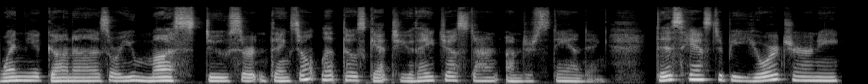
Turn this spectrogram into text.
when you gonnas or you must do certain things, don't let those get to you. They just aren't understanding. This has to be your journey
